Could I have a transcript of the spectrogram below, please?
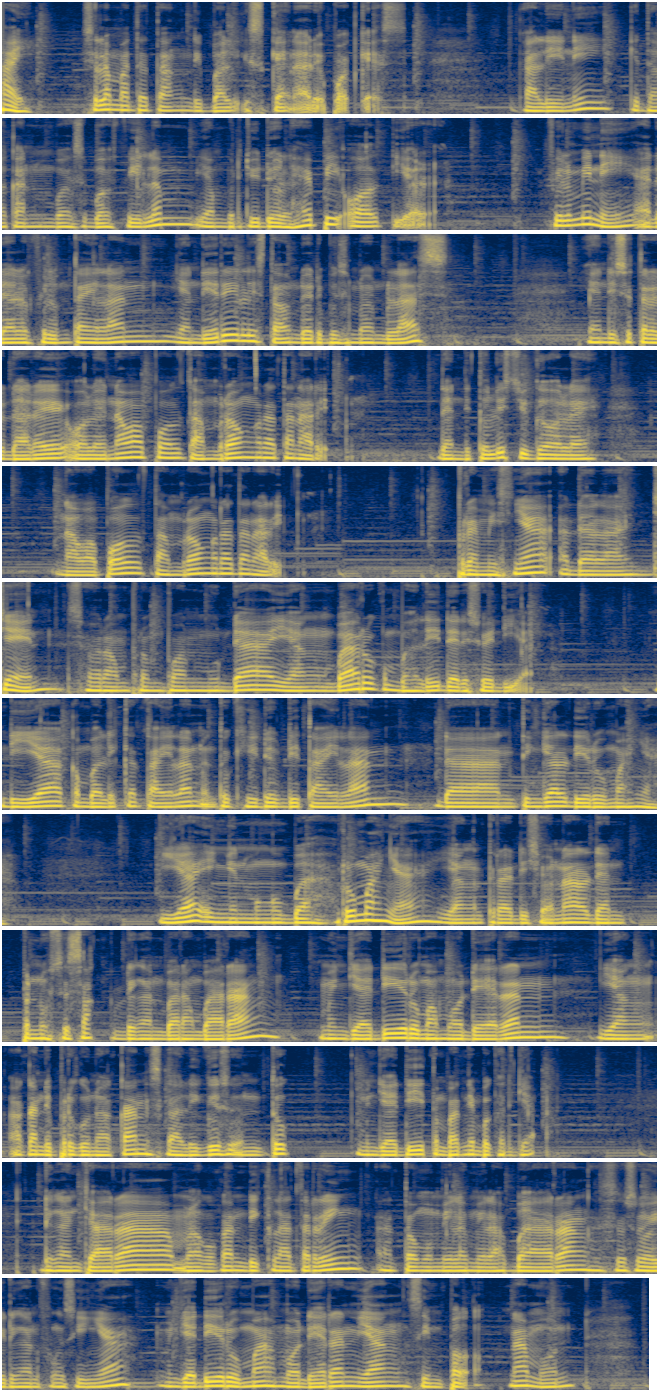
Hai, selamat datang di balik Skenario Podcast. Kali ini kita akan membahas sebuah film yang berjudul Happy Old Year. Film ini adalah film Thailand yang dirilis tahun 2019 yang disutradarai oleh Nawapol Tamrong Ratanarit dan ditulis juga oleh Nawapol Tamrong Ratanarit. Premisnya adalah Jane, seorang perempuan muda yang baru kembali dari Swedia. Dia kembali ke Thailand untuk hidup di Thailand dan tinggal di rumahnya. Ia ingin mengubah rumahnya yang tradisional dan penuh sesak dengan barang-barang menjadi rumah modern yang akan dipergunakan sekaligus untuk menjadi tempatnya bekerja dengan cara melakukan decluttering atau memilah-milah barang sesuai dengan fungsinya menjadi rumah modern yang simple. Namun,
